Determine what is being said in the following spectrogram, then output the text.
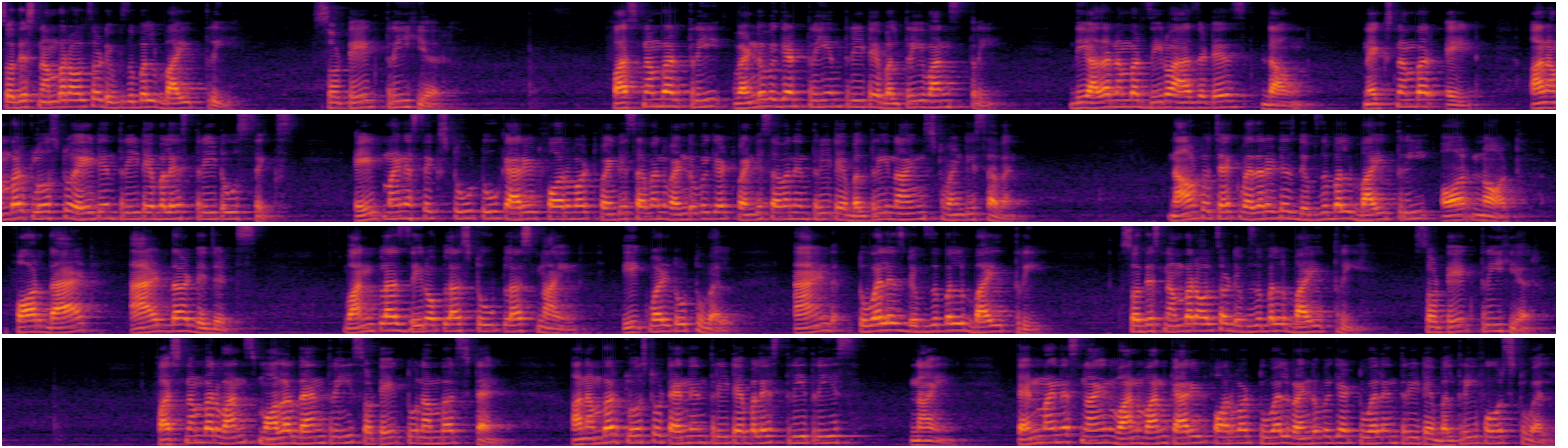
so this number also divisible by 3 so take 3 here first number 3 when do we get 3 in 3 table? 3 ones 3 the other number 0 as it is down. Next number 8 a number close to 8 in 3 table is 3 to 6 8 minus 6 2 2 carried forward 27 when do we get 27 in 3 table? 3 nines 27 now to check whether it is divisible by 3 or not. For that add the digits 1 plus 0 plus 2 plus 9 equal to 12 and 12 is divisible by 3 so this number also divisible by 3 so take 3 here First number 1 smaller than 3 so take two numbers 10. A number close to 10 in 3 table is 3 3 is 9. 10 minus 9 1 1 carried forward 12 when do we get 12 in 3 table 3 4 is 12.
